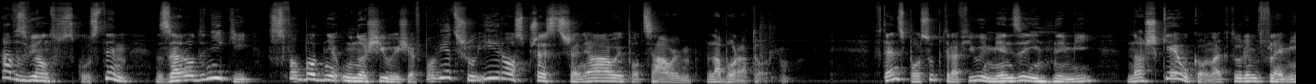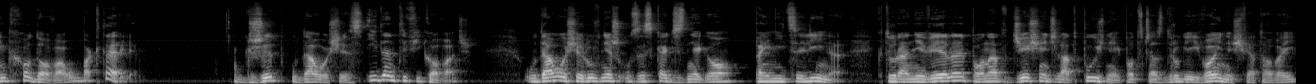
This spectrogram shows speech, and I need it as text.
a w związku z tym zarodniki swobodnie unosiły się w powietrzu i rozprzestrzeniały po całym laboratorium. W ten sposób trafiły między innymi na szkiełko, na którym Fleming hodował bakterie. Grzyb udało się zidentyfikować. Udało się również uzyskać z niego penicylinę, która niewiele ponad 10 lat później, podczas II wojny światowej,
